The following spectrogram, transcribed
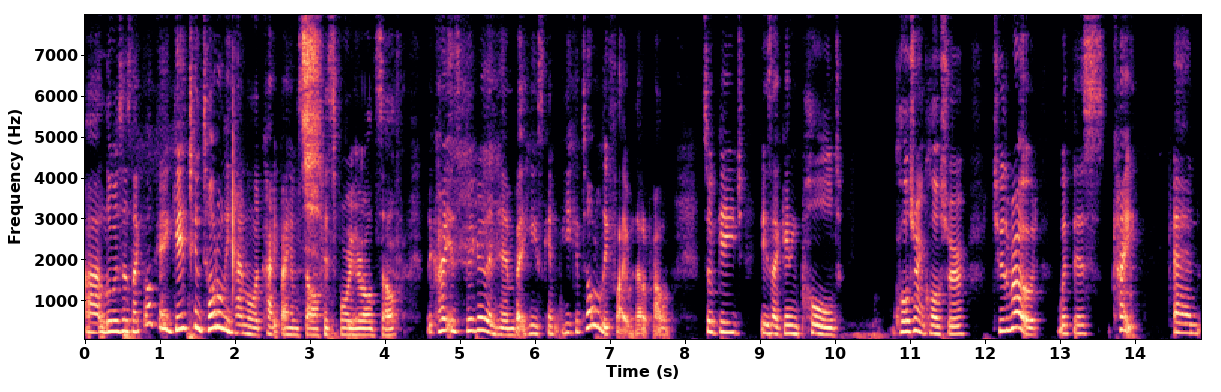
uh, Louis is like, okay, Gage can totally handle a kite by himself, his four year old self. The kite is bigger than him, but he's can he can totally fly without a problem. So Gage is like getting pulled closer and closer to the road with this kite, and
